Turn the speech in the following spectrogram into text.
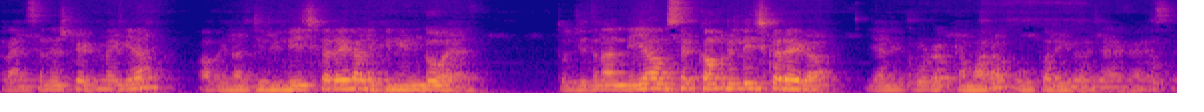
ट्रांसन स्टेट में गया, अब एनर्जी रिलीज़ करेगा, लेकिन इंडो है। तो जितना लिया, उससे कम रिलीज़ करेगा, यानी प्रोडक्ट हमारा ऊपर ही रह जाएगा ऐसे।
